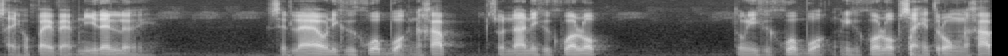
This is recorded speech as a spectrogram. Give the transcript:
ใส่เข้าไปแบบนี้ได้เลย เสร็จแล้วนี่คือขั้วบวกนะครับ ส่วนด้านนี้คือขั้วลบ ตรงนี้คือขั้วบวก นี่คือขั้วลบใส่ให้ตรงนะครับ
